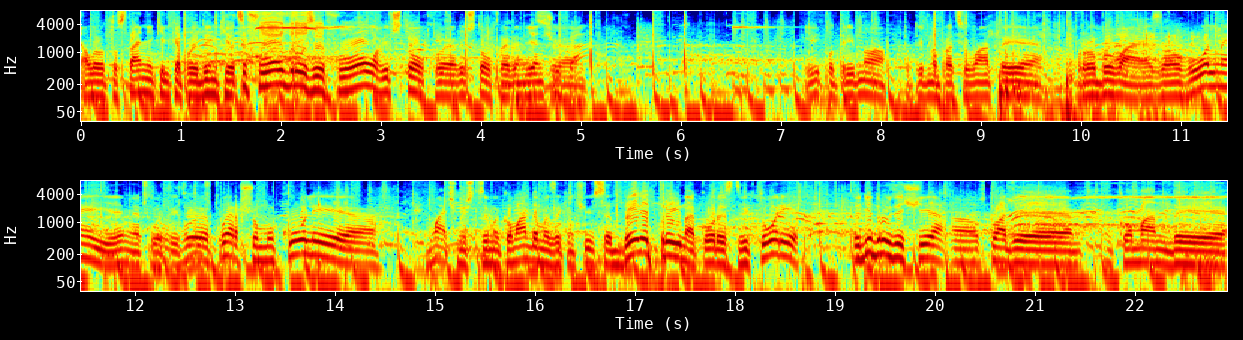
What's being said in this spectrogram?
Але от останні кілька поєдинків. Це фол, друзі, фол. Відштовхує, відштовхує він Янчука. І потрібно, потрібно працювати. Пробиває заогольний. І м'яч летить в першому колі. е, Матч між цими командами закінчився 9-3 на користь Вікторії. Тоді, друзі, ще е, у складі команди,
